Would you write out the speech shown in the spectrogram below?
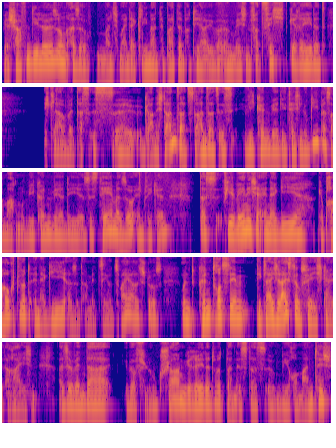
wir schaffen die Lösung. Also manchmal in der Klimadebatte wird ja über irgendwelchen Verzicht geredet. Ich glaube, das ist äh, gar nicht der Ansatz. Der Ansatz ist, wie können wir die Technologie besser machen? Wie können wir die Systeme so entwickeln, dass viel weniger Energie gebraucht wird, Energie, also damit CO2-Ausstoß, und können trotzdem die gleiche Leistungsfähigkeit erreichen. Also wenn da über Flugscham geredet wird, dann ist das irgendwie romantisch.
